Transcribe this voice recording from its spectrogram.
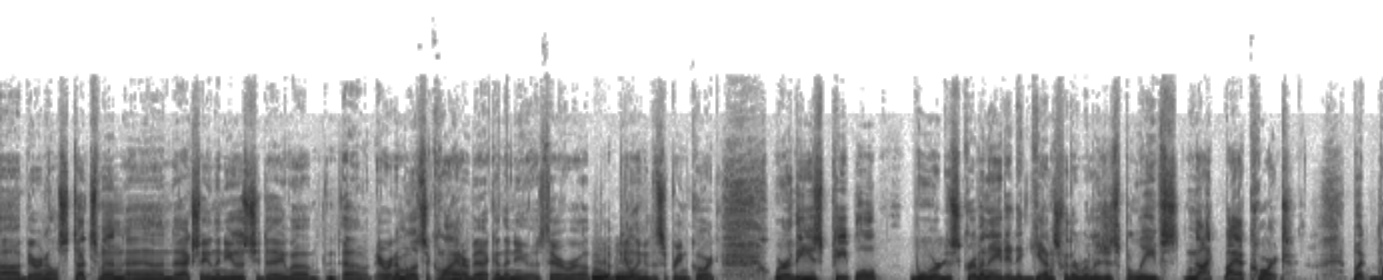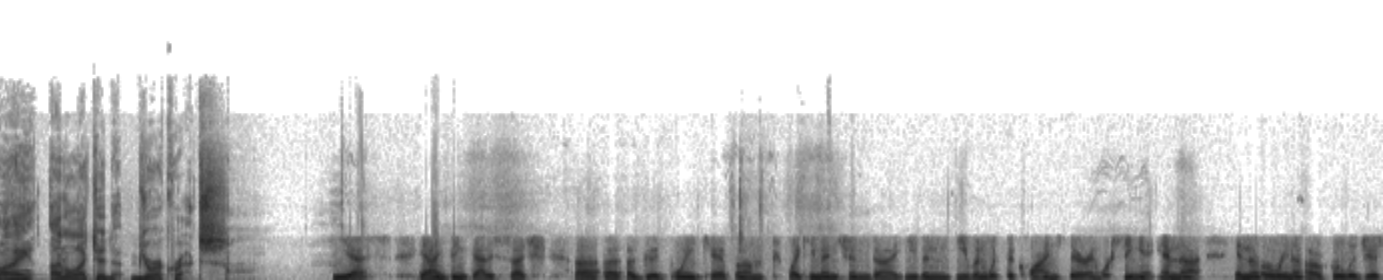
uh, Barronelle Stutzman, and actually in the news today, uh, uh, Aaron and Melissa Klein are back in the news. They're mm-hmm. appealing to the Supreme Court, where these people were discriminated against for their religious beliefs, not by a court, but by unelected bureaucrats. Yes. And I think that is such uh, a, a, good point, Kip. Um, like you mentioned, uh, even even with the Kleins there, and we're seeing it in uh, in the arena of religious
